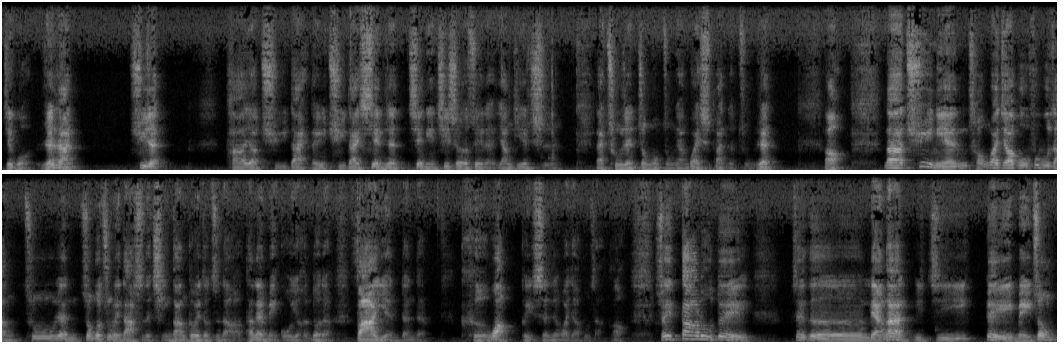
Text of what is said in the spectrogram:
结果仍然。续任，他要取代，等于取代现任现年七十二岁的杨洁篪来出任中共中央外事办的主任，啊，那去年从外交部副部长出任中国驻美大使的秦刚，各位都知道啊，他在美国有很多的发言等等，渴望可以升任外交部长啊，所以大陆对这个两岸以及对美中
